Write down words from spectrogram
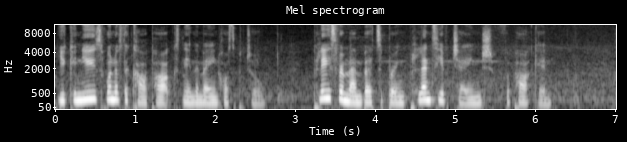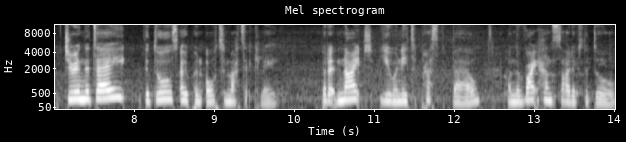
you can use one of the car parks near the main hospital. Please remember to bring plenty of change for parking. During the day, the doors open automatically, but at night you will need to press the bell on the right hand side of the door.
